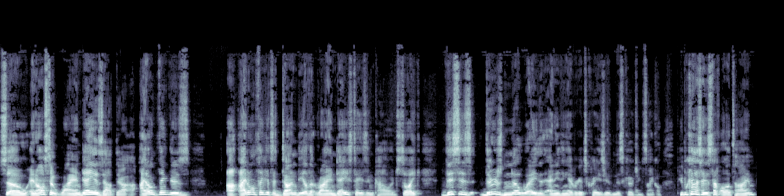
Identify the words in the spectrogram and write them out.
So, and also Ryan Day is out there. I, I don't think there's, I I don't think it's a done deal that Ryan Day stays in college. So, like, this is there's no way that anything ever gets crazier than this coaching cycle. People kind of say this stuff all the time.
